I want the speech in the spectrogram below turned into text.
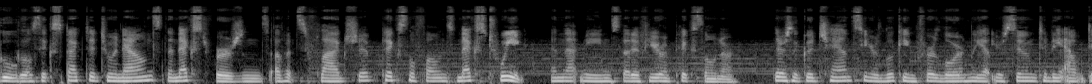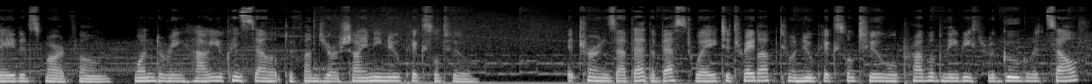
Google's expected to announce the next versions of its flagship Pixel phones next week, and that means that if you're a Pixel owner, there's a good chance you're looking forlornly at your soon-to-be outdated smartphone, wondering how you can sell it to fund your shiny new Pixel 2. It turns out that the best way to trade up to a new Pixel 2 will probably be through Google itself.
